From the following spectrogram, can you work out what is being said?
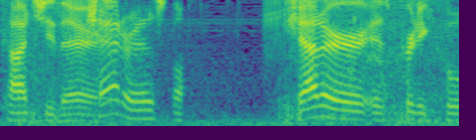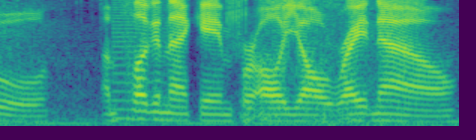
Caught you there. Shatter is fun. Shatter is pretty cool. I'm plugging that game for all y'all right now.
